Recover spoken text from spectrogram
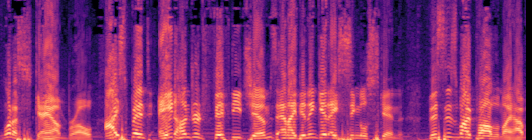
What a scam, bro. I spent 850 gems and I didn't get a single skin. This is my problem I have with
